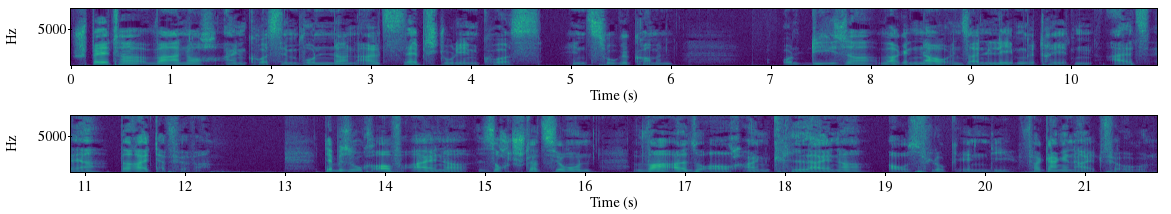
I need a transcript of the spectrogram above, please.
Später war noch ein Kurs im Wundern als Selbststudienkurs hinzugekommen, und dieser war genau in sein Leben getreten, als er bereit dafür war. Der Besuch auf einer Suchtstation war also auch ein kleiner Ausflug in die Vergangenheit für Ogun.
